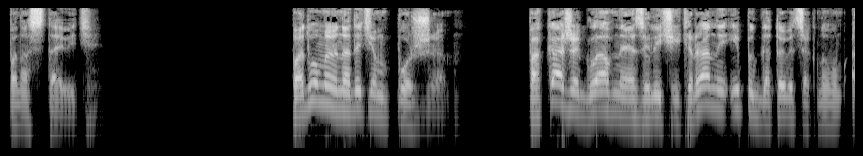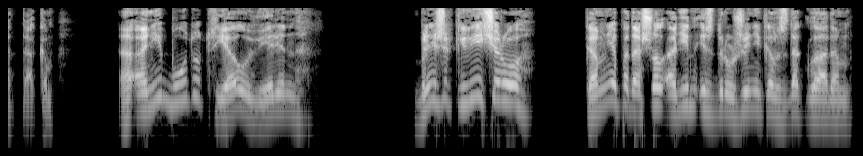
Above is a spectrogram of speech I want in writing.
понаставить. Подумаю над этим позже. Пока же главное залечить раны и подготовиться к новым атакам. А они будут, я уверен. Ближе к вечеру ко мне подошел один из дружинников с докладом.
